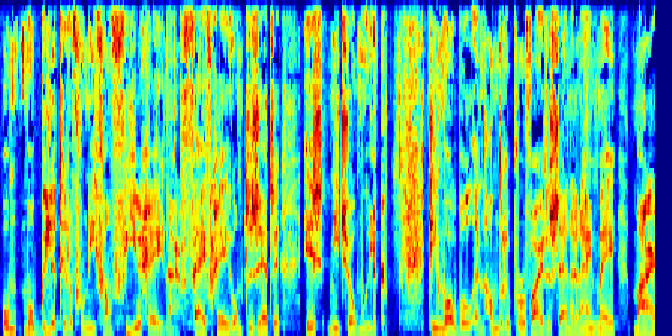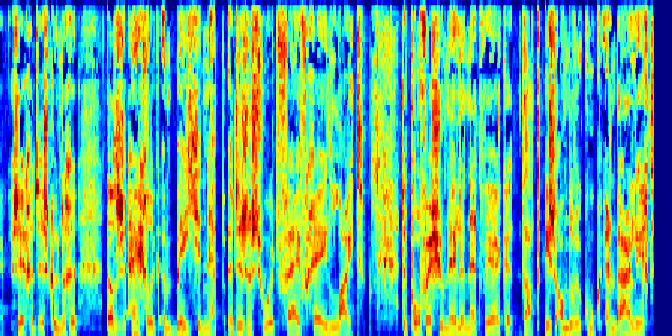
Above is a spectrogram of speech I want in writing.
Om mobiele telefonie van 4G naar 5G om te zetten is niet zo moeilijk. T-Mobile en andere providers zijn er een eind mee, maar, zeggen deskundigen, dat is eigenlijk een beetje nep. Het is een soort 5G light. De professionele netwerken, dat is andere koek en daar ligt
